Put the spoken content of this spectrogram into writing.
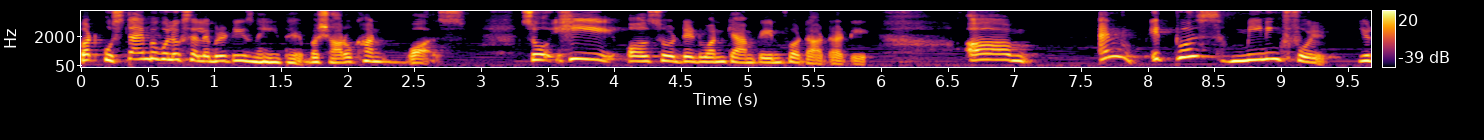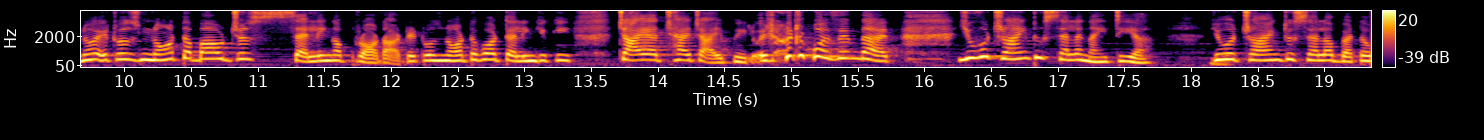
बट उस टाइम पे वो लोग सेलिब्रिटीज़ नहीं थे but Shahrukh Khan was so he also did one campaign for Tata tea and it was meaningful you know it was not about just selling a product it was not about telling you ki chai acha hai chai pee lo it wasn't that you were trying to sell an idea you were trying to sell a better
